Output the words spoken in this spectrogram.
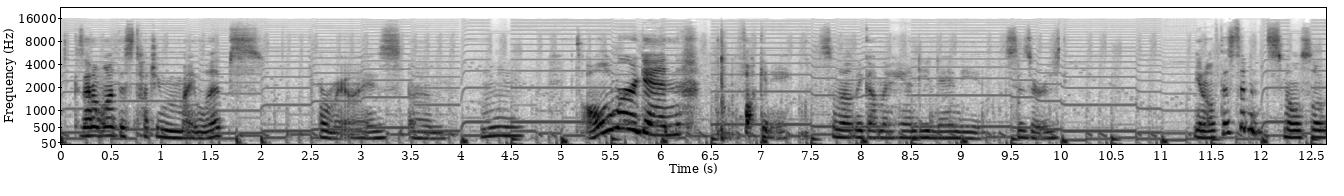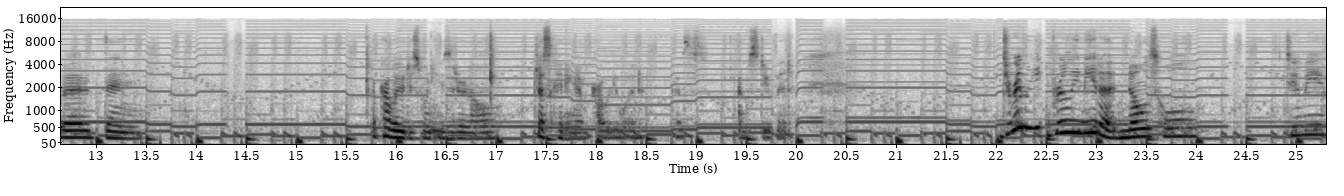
Because I don't want this touching my lips or my eyes. Um, mm, it's all over again. Fucking A. So now we got my handy dandy scissors. You know, if this didn't smell so good, then I probably just wouldn't use it at all. Just kidding, I probably would, because I'm stupid. Do you really, really need a nose hole, Doobie?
